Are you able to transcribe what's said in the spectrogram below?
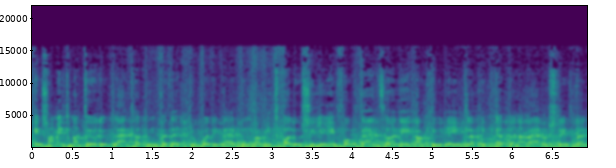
és amit ma tőlük láthatunk, az egy tyukodi verbum, amit Falusi Lili fog táncolni, aki ugye itt lakik ebben a városrészben.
